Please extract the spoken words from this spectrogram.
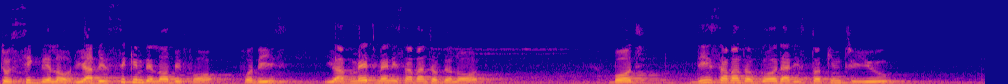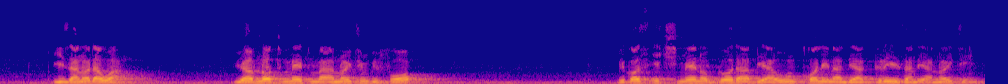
to seek the Lord. You have been seeking the Lord before for this. You have met many servants of the Lord. But this servant of God that is talking to you is another one. You have not met my anointing before. Because each man of God have their own calling and their grace and their anointing.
